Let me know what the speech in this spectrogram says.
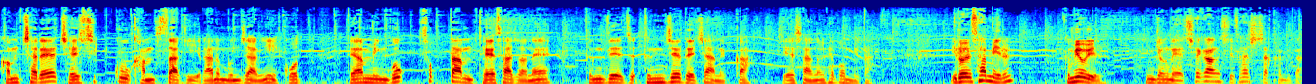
검찰의 제 식구 감싸기라는 문장이 곧 대한민국 속담 대사전에 등재, 등재되지 않을까 예상을 해봅니다. 1월 3일 금요일 김경래 최강 시사 시작합니다.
